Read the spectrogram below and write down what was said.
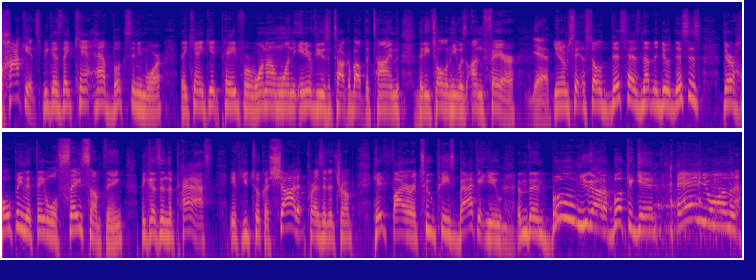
pockets because they can't have books anymore. They can't get paid for one-on-one interviews to talk about the time that he told them he was unfair. Yeah. You know what I'm saying? So this has nothing to do. This is they're hoping that they will say something because in the past, if you took a shot at President Trump, he'd fire a two-piece back at you, and then boom, you got a book again, and you on the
